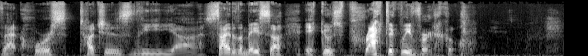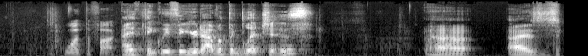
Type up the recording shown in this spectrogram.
that horse touches the uh, side of the mesa, it goes practically vertical. What the fuck? I think we figured out what the glitch is. Uh, Isaac,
